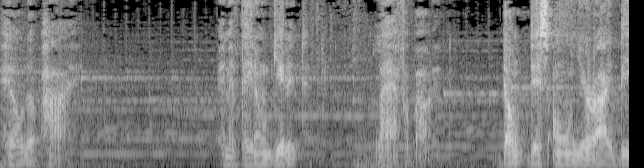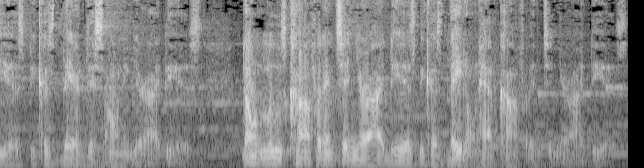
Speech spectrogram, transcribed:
held up high. And if they don't get it, laugh about it. Don't disown your ideas because they're disowning your ideas. Don't lose confidence in your ideas because they don't have confidence in your ideas.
